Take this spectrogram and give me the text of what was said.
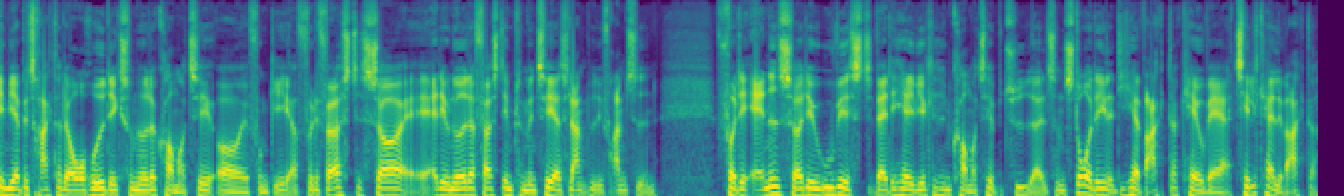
Jamen, jeg betragter det overhovedet ikke som noget, der kommer til at øh, fungere. For det første, så er det jo noget, der først implementeres langt ud i fremtiden. For det andet, så er det jo uvist, hvad det her i virkeligheden kommer til at betyde. Altså en stor del af de her vagter kan jo være tilkaldevagter.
